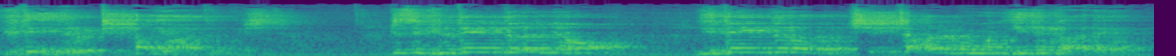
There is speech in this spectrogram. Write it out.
유대인들을 핍박해 왔던 것이죠. 그래서 유대인들은요, 유대인들은 십자가를 보면 이를 가려요.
